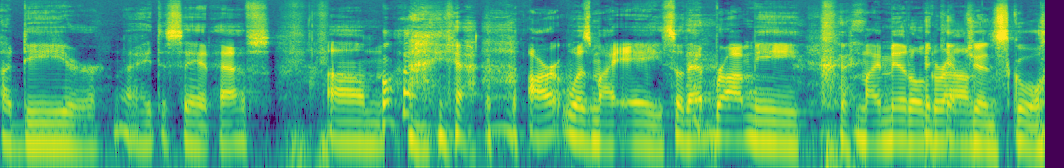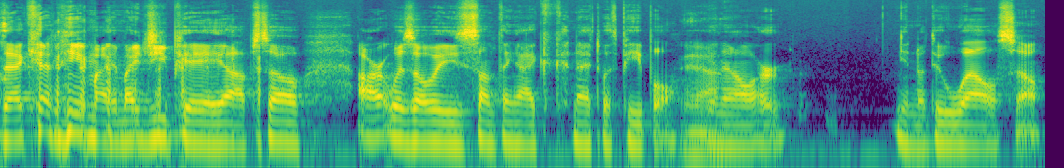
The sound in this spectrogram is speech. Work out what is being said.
a D or I hate to say it F's. Um, yeah, art was my A, so that brought me my middle ground. kept in school. That kept me my, my GPA up. So art was always something I could connect with people, Yeah. you know, or you know do well. So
